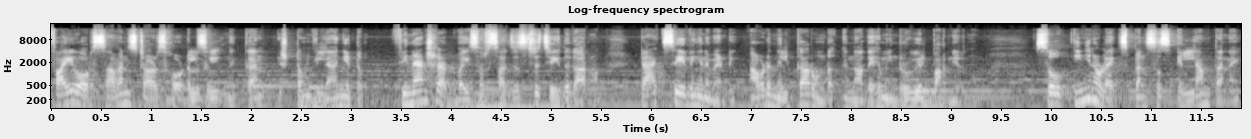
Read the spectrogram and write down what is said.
ഫൈവ് ഓർ സെവൻ സ്റ്റാർസ് ഹോട്ടൽസിൽ നിൽക്കാൻ ഇഷ്ടം ഇല്ലാഞ്ഞിട്ടും ഫിനാൻഷ്യൽ അഡ്വൈസർ സജസ്റ്റ് ചെയ്ത് കാരണം ടാക്സ് സേവിങ്ങിന് വേണ്ടി അവിടെ നിൽക്കാറുണ്ട് എന്ന് അദ്ദേഹം ഇന്റർവ്യൂവിൽ പറഞ്ഞിരുന്നു. സോ ഇങ്ങനെയുള്ള എക്സ്പെൻസസ് എല്ലാം തന്നെ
